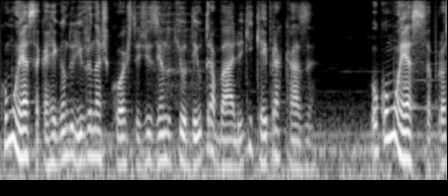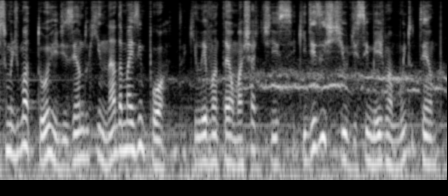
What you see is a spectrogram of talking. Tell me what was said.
Como essa carregando o livro nas costas dizendo que odeia o trabalho e que quer ir para casa. Ou como essa, próxima de uma torre, dizendo que nada mais importa, que levantar é uma chatice, que desistiu de si mesma há muito tempo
